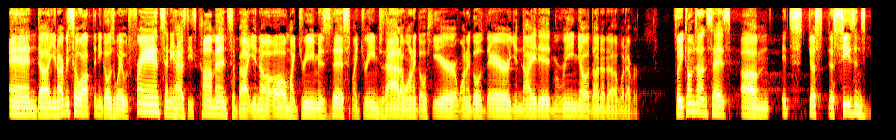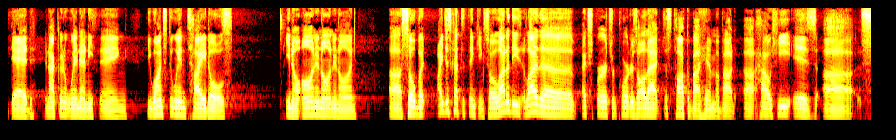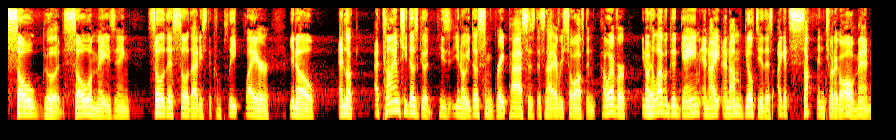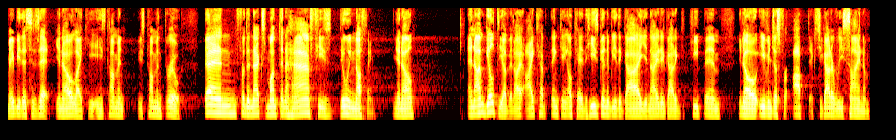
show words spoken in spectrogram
And uh, you know, every so often he goes away with France, and he has these comments about, you know, oh, my dream is this, my dream's that. I want to go here, I want to go there. United, Mourinho, da da da, whatever. So he comes out and says, um, it's just the season's dead. You're not going to win anything. He wants to win titles. You know, on and on and on. Uh, so, but I just got to thinking. So a lot of these, a lot of the experts, reporters, all that, just talk about him about uh, how he is uh, so good, so amazing, so this, so that. He's the complete player, you know. And look, at times he does good. He's, you know, he does some great passes, this and that, every so often. However, you know, he'll have a good game, and I and I'm guilty of this. I get sucked into it. I go, oh man, maybe this is it. You know, like he, he's coming, he's coming through then for the next month and a half, he's doing nothing, you know? And I'm guilty of it. I, I kept thinking, okay, he's going to be the guy. United got to keep him, you know, even just for optics. You got to re sign him.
